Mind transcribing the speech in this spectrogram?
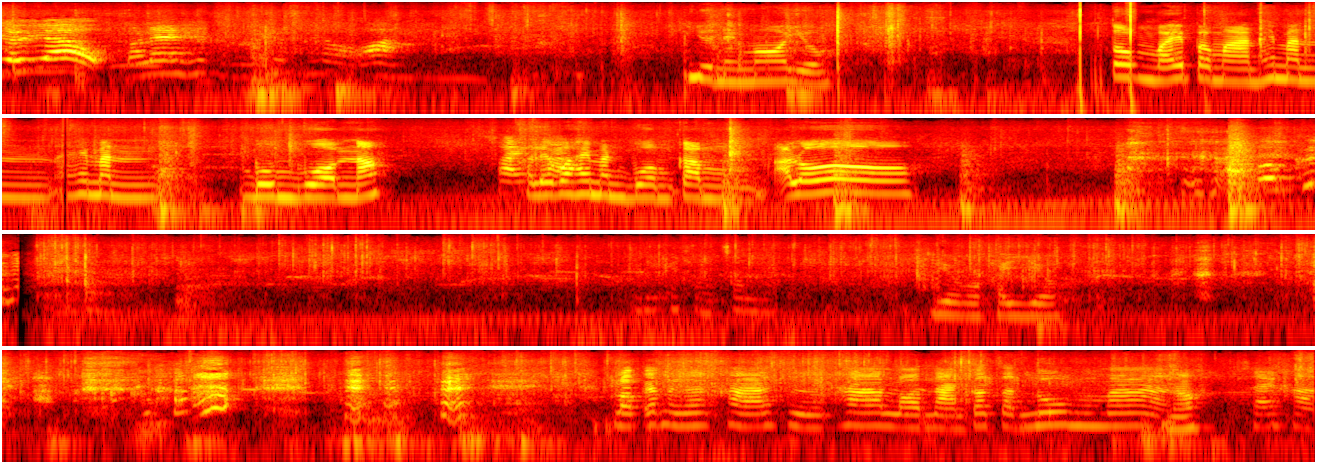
เยอะๆมาเลย อยู่ในหม้ออยู่ ต้มไว้ประมาณให้มันให้มันบวมบวมๆเนาะเขาเรียกว่าให้มันบวมกำอะโลเยียวใครเยียวรอแป๊บนึงนะคะคือถ้ารอนานก็จะนุ่มมากเนาะใช่ค่ะ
